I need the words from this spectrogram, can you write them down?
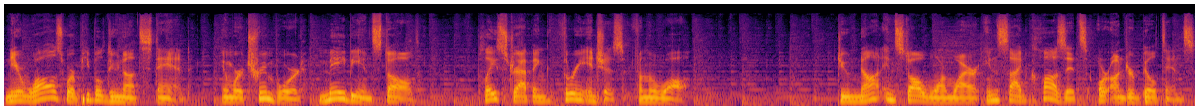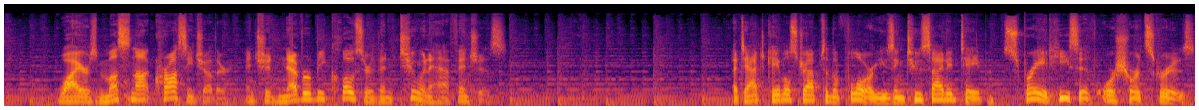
Near walls where people do not stand, and where trim board may be installed, place strapping 3 inches from the wall. Do not install warm wire inside closets or under built-ins. Wires must not cross each other and should never be closer than 2.5 inches. Attach cable strap to the floor using two-sided tape, spray adhesive, or short screws.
